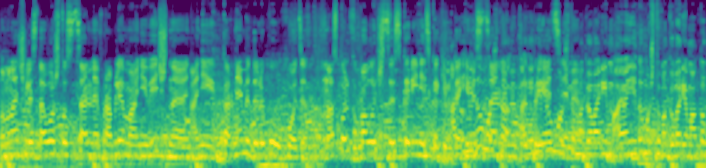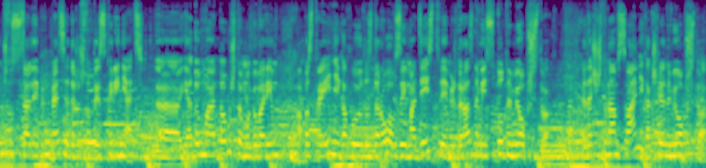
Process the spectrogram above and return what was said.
Но мы начали с того, что социальные проблемы, они вечные, они корнями далеко уходят. Насколько получится искоренить какими-то такими думаю, социальными что, предприятиями? Я не, думаю, что мы говорим, я не думаю, что мы говорим о том, что социальные предприятия даже что-то искоренять. Э, я думаю о том, что мы говорим о построении какого-то здорового взаимодействия между разными институтами общества. Это значит, что нам с вами, как членами общества,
